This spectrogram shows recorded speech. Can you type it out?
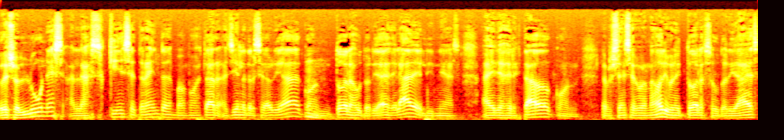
Por eso el lunes a las 15.30 vamos a estar allí en la tercera brigada con mm. todas las autoridades del ADE, líneas aéreas del Estado, con la presencia del gobernador y, bueno, y todas las autoridades,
